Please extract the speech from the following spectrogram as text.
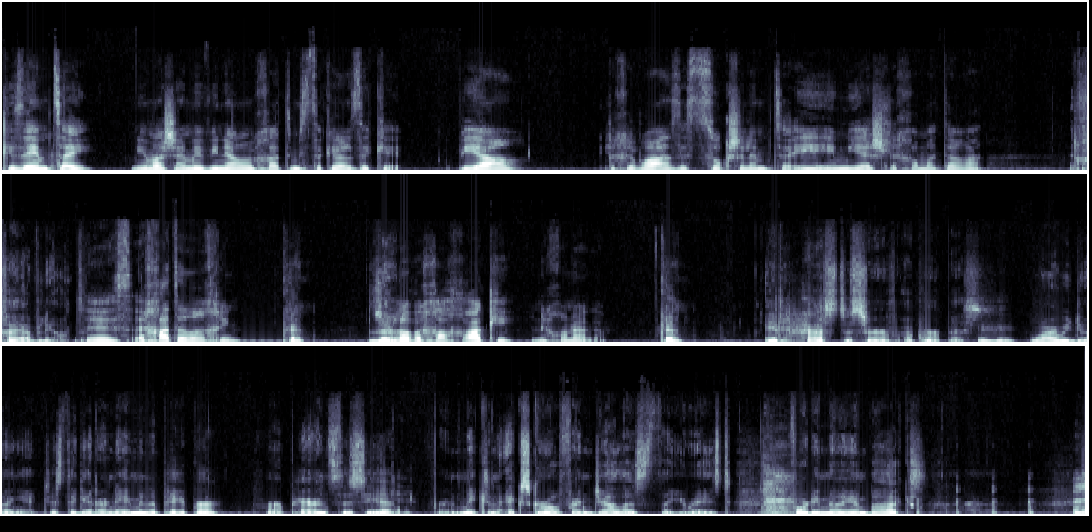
כי זה אמצעי. ממה שאני מבינה ממך, אתה מסתכל על זה כ-PR לחברה, זה סוג של אמצעי אם יש לך מטרה. חייב להיות. זה אחת הדרכים. כן. זה- שלא בהכרח רק היא, נכונה גם. Okay. It has to serve a purpose. Why are we doing it? Just to get our name in the paper? For our parents to see it? Okay. For it makes an ex-girlfriend jealous that you raised 40 million bucks?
